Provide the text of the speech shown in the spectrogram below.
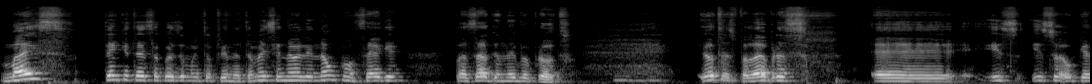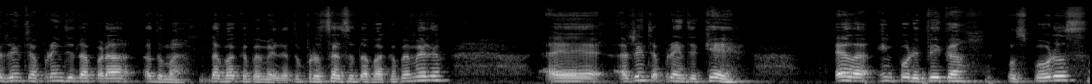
Mas tem que ter essa coisa muito fina também, senão ele não consegue passar de um nível para outro. Em outras palavras, é, isso, isso é o que a gente aprende da Pará Adumá, da vaca vermelha, do processo da vaca vermelha. É, a gente aprende que ela impurifica os puros,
